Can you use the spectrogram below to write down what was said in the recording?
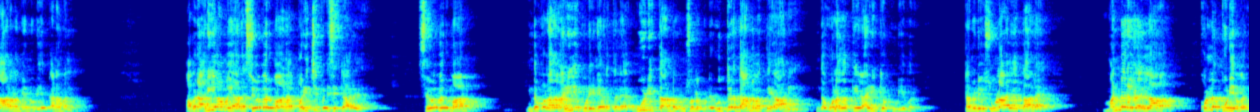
காரணம் என்னுடைய கணவன். அவர் அறியாமையால சிவபெருமான பழிச்சு பேசிட்டாரு. சிவபெருமான் இந்த உலகம் அழியக்கூடிய நேரத்தில் ஊழி தாண்டவம் சொல்லக்கூடிய ருத்ர தாண்டவத்தை ஆடி இந்த உலகத்தையே அழிக்கக்கூடியவர். தன்னுடைய சூலாயுதத்தால மன்னர்கள் எல்லாம் கொல்லக்கூடியவர்.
